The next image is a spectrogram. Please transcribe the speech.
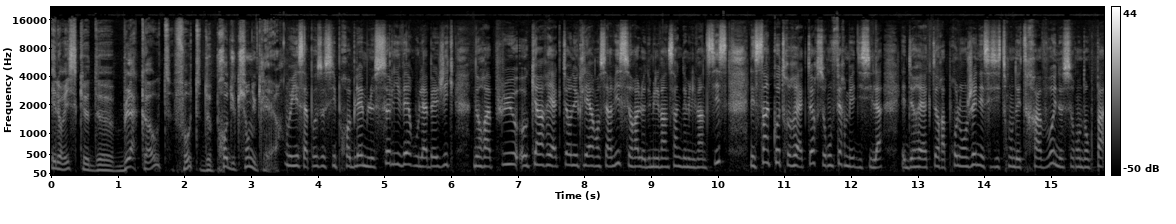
et le risque de blackout faute de production nucléaire. Oui, ça pose aussi problème. Le seul hiver où la Belgique n'aura plus aucun réacteur nucléaire en service sera le 2025-2026. Les cinq autres réacteurs seront fermés d'ici là. Les deux réacteurs à prolonger nécessiteront des travaux et ne seront donc pas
